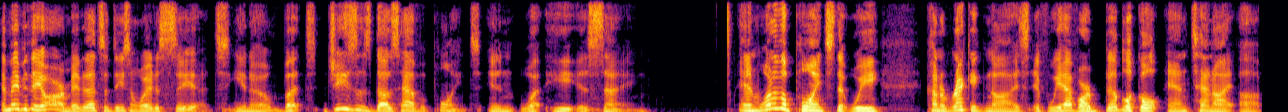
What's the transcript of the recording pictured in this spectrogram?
and maybe they are. Maybe that's a decent way to see it, you know. But Jesus does have a point in what he is saying, and one of the points that we kind of recognize if we have our biblical antennae up,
